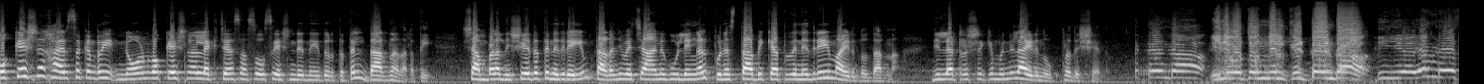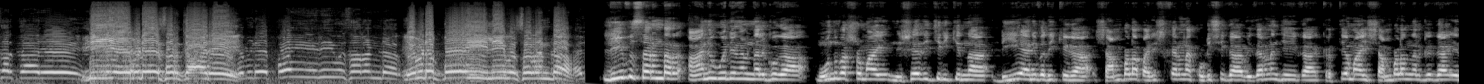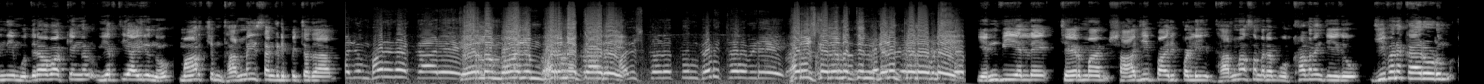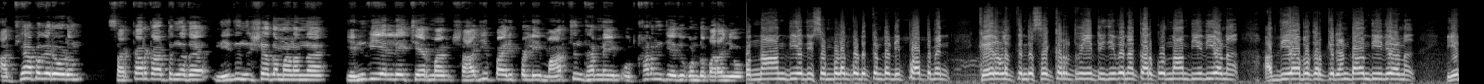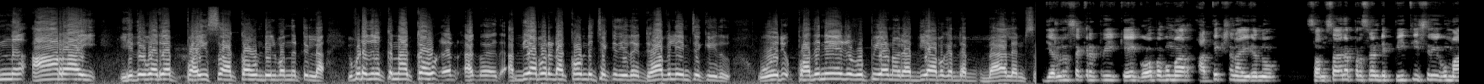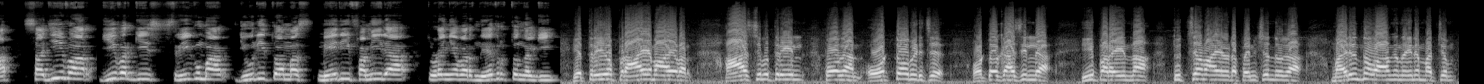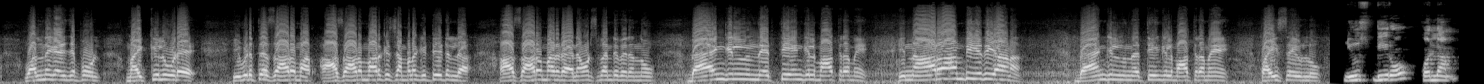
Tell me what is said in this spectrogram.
Vocational higher secondary non vocational lecturers അസോസിയേഷന്റെ നേതൃത്വത്തിൽ ധർണ നടത്തി. ശമ്പള നിഷേധത്തിനെതിരെയും തടഞ്ഞുവെച്ച ആനുകൂല്യങ്ങൾ പുനഃസ്ഥാപിക്കാത്തതിനെതിരെയുമായിരുന്നു ധർണ. ജില്ലാ ട്രഷറിക്ക് മുന്നിലായിരുന്നു പ്രതിഷേധം. കിട്ടേണ്ട. ഇരുപത്തൊന്നിൽ കിട്ടേണ്ട. എവിടെ സർക്കാര്? എവിടെ സർക്കാര്? എവിടെ പോയി ലീവ് സറണ്ടർ എവിടെ പോയി ലീവ് സറണ്ടർ ലീവ് സറണ്ടർ ആനുകൂല്യങ്ങൾ നൽകുക മൂന്ന് വർഷമായി നിഷേധിച്ചിരിക്കുന്ന ഡി എ അനുവദിക്കുക ശമ്പള പരിഷ്കരണ കുടിശ്ശിക വിതരണം ചെയ്യുക കൃത്യമായി ശമ്പളം നൽകുക എന്നീ മുദ്രാവാക്യങ്ങൾ ഉയർത്തിയായിരുന്നു മാർച്ചും ധർണയും സംഘടിപ്പിച്ചത്. Keralam ഭരണക്കാരെ N B L A chairman Shaji Parippally dharna സമരം ഉദ്ഘാടനം ചെയ്തു. ജീവനക്കാരോടും അധ്യാപകരോടും സർക്കാർ കാട്ടുന്നത് നീതി നിഷേധമാണെന്ന് N V L A chairman Shaji Parippally മാർച്ചും ധർണയും ഉദ്ഘാടനം ചെയ്തുകൊണ്ട് പറഞ്ഞു. ഒന്നാം തീയതി ശമ്പളം കൊടുക്കേണ്ട ഡിപ്പാർട്ട്മെന്റ് കേരളത്തിന്റെ സെക്രട്ടേറിയറ്റ് ജീവനക്കാർക്ക് ഒന്നാം തീയതിയാണ് അധ്യാപകർക്ക് രണ്ടാം തീയതിയാണ്. ഇന്ന് ആറായി ഇതുവരെ പൈസ അക്കൗണ്ടിൽ വന്നിട്ടില്ല. ഇവിടെ നിൽക്കുന്ന അക്കൗണ്ട് അധ്യാപകരുടെ അക്കൗണ്ട് ചെക്ക് ചെയ്ത് രാവിലെയും ചെക്ക് ചെയ്തു. ഒരു പതിനേഴ് റുപ്പിയാണ് ഒരു അധ്യാപകന്റെ balance general secretary K Gopakumar അധ്യക്ഷനായിരുന്നു. സംസ്ഥാന പ്രസിഡന്റ് പി ടി ശ്രീകുമാർ സജീവാർ ഗീവർഗീസ് ശ്രീകുമാർ ജൂലി തോമസ് മേരി ഫമീല തുടങ്ങിയവർ നേതൃത്വം നൽകി. എത്രയോ പ്രായമായവർ ആശുപത്രിയിൽ പോകാൻ ഓട്ടോ പിടിച്ച് ഓട്ടോ കാശില്ല. ഈ പറയുന്ന തുച്ഛമായവരുടെ പെൻഷൻ തുക മരുന്ന് വാങ്ങുന്നതിനും മറ്റും വന്നു കഴിഞ്ഞപ്പോൾ മൈക്കിലൂടെ ഇവിടുത്തെ സാറുമാർ ആ സാറുമാർക്ക് ശമ്പളം കിട്ടിയിട്ടില്ല. ആ സാറുമാരുടെ അനൗൺസ്മെന്റ് വരുന്നു. ബാങ്കിൽ നിന്ന് എത്തിയെങ്കിൽ മാത്രമേ ഇന്ന് ആറാം തീയതിയാണ്. ബാങ്കിൽ നിന്ന് എത്തിയെങ്കിൽ മാത്രമേ പൈസയുള്ളൂ ന്യൂസ് ബ്യൂറോ കൊല്ലം.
